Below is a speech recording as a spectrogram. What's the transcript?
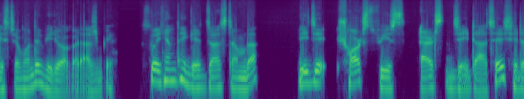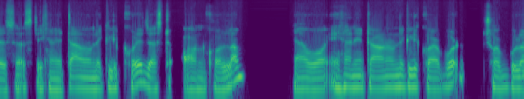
লিস্টের মধ্যে ভিডিও আকারে আসবে। তো এখান থেকে জাস্ট আমরা এই যে শর্ট পিস অ্যাডস যেটা আছে, সেটা জাস্ট এখানে টার্ন অনে ক্লিক করে জাস্ট অন করলাম। এবং এখানে টার্ন অনে ক্লিক করার পর সবগুলো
